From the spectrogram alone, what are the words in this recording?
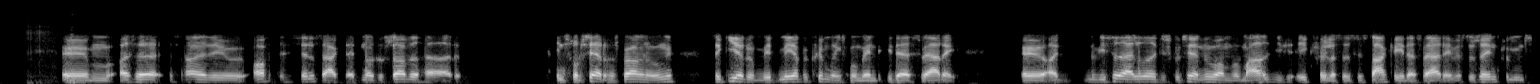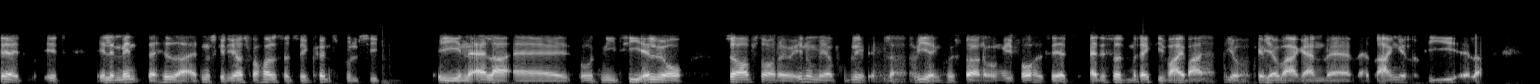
Øhm, og så, så er det jo ofte selvsagt, at når du så ved have det, introducerer du hos børn og unge, så giver du dem et mere bekymringsmoment i deres hverdag. Øh, og vi sidder allerede og diskuterer nu om, hvor meget de ikke føler sig til i deres hverdag. Hvis du så implementerer et, et element, der hedder, at nu skal de også forholde sig til kønspolitik, i en alder af 8, 9, 10, 11 år, så opstår der jo endnu mere problem eller forvirring hos børn og unge i forhold til, at er det så den rigtige vej bare, kan jeg jo bare gerne være, være dreng eller pige, eller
